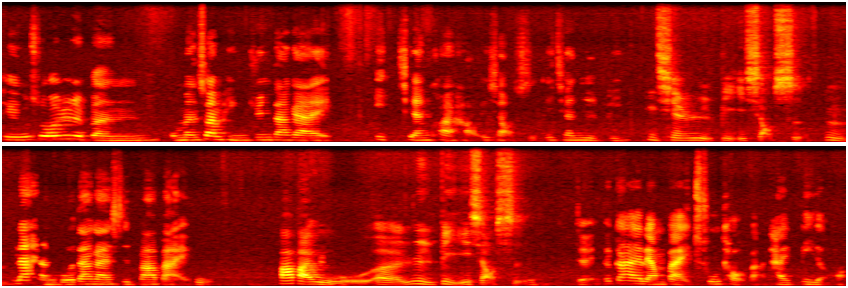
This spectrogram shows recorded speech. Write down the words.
比如说日本，我们算平均大概一千块好一小时，一千日币，一千日币一小时。嗯，那韩国大概是八百五，八百五呃日币一小时，对，大概两百出头吧，台币的话。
